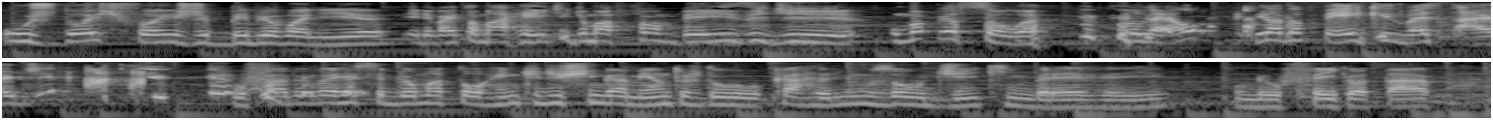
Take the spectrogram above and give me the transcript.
Os dois fãs de Bibliomania. Ele vai tomar hate de uma fanbase de uma pessoa. O Léo do fake mais tarde. o Fábio vai receber uma torrente de xingamentos do Carlinhos ou Dick em breve aí. O meu fake otaku.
